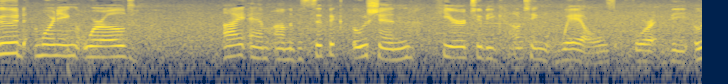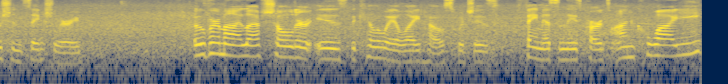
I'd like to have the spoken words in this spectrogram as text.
Good morning world. I am on the Pacific Ocean here to be counting whales for the Ocean Sanctuary. Over my left shoulder is the Kilauea Lighthouse, which is famous in these parts on Kauai.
